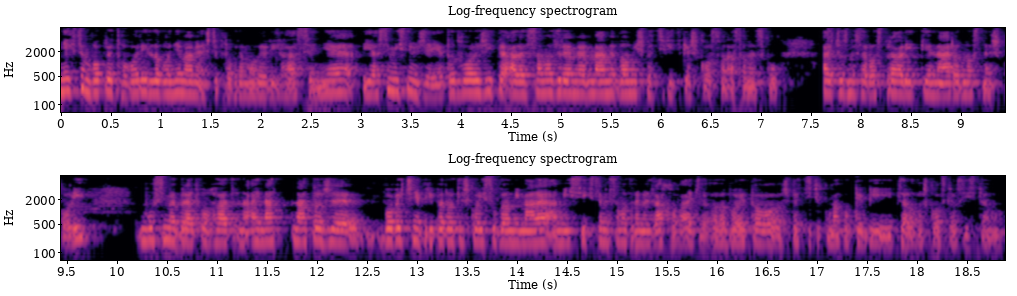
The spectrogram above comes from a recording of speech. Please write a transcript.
Nechcem vopred hovoriť, lebo nemáme ešte programové vyhlásenie. Ja si myslím, že je to dôležité, ale samozrejme máme veľmi špecifické školstvo na Slovensku. Aj čo sme sa rozprávali, tie národnostné školy. Musíme brať ohľad aj na, na to, že vo väčšine prípadov tie školy sú veľmi malé a my si ich chceme samozrejme zachovať, lebo je to špecifikum ako keby celého školského systému.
